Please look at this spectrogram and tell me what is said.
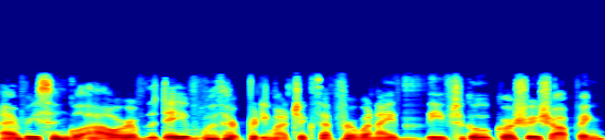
every single hour of the day with her pretty much, except for when I leave to go grocery shopping.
